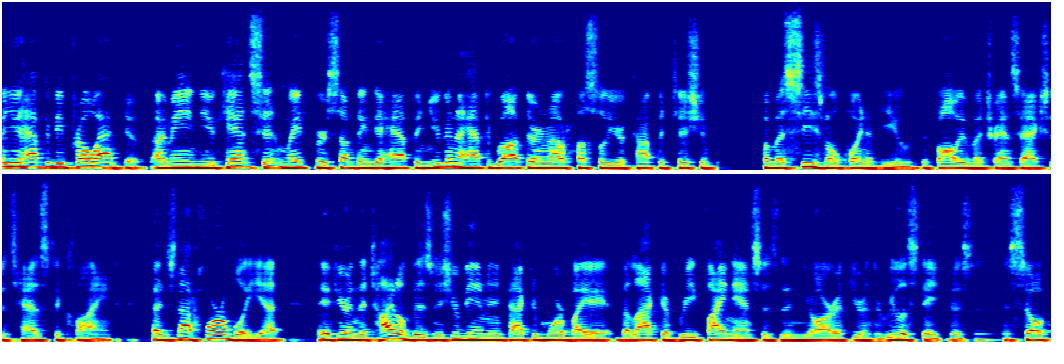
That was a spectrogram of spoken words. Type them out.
you have to be proactive. I mean, you can't sit and wait for something to happen. You're going to have to go out there and out hustle your competition. From a seasonal point of view, the volume of transactions has declined. It's not horrible yet. If you're in the title business, you're being impacted more by the lack of refinances than you are if you're in the real estate business. So,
